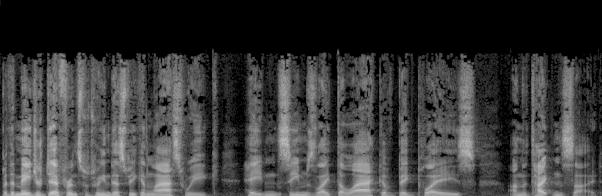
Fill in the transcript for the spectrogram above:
But the major difference between this week and last week Hayden seems like the lack of big plays on the Titans side.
